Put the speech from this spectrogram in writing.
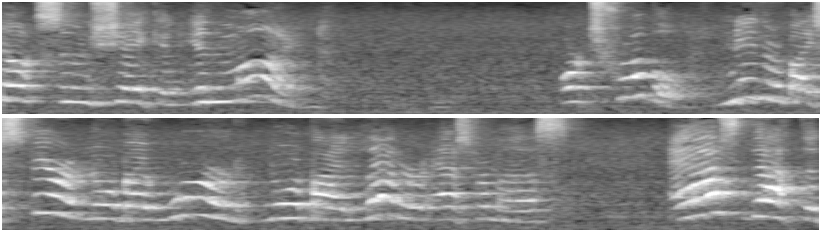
not soon shaken in mind or troubled, neither by spirit, nor by word, nor by letter, as from us, as that the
